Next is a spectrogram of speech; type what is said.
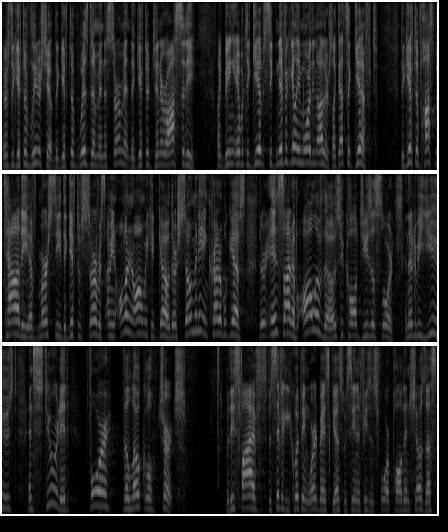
There's the gift of leadership, the gift of wisdom and discernment, the gift of generosity, like being able to give significantly more than others. Like that's a gift. The gift of hospitality, of mercy, the gift of service. I mean, on and on we could go. There's so many incredible gifts that are inside of all of those who call Jesus Lord, and they're to be used and stewarded for the local church. But these five specific equipping word based gifts we see in Ephesians 4, Paul then shows us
